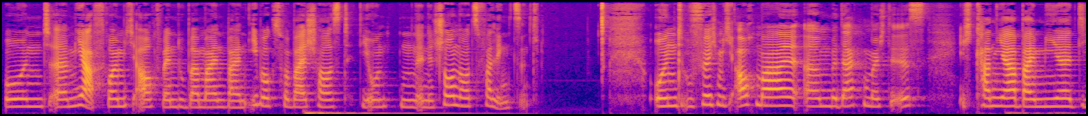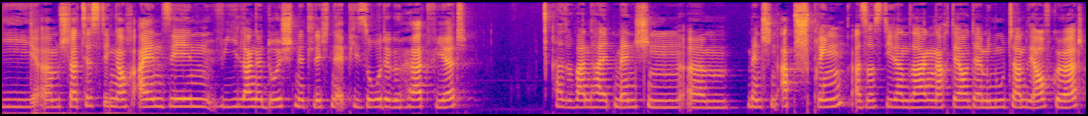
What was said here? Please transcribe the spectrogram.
Und ähm, ja, freue mich auch, wenn du bei meinen beiden E-Books vorbeischaust, die unten in den Show Notes verlinkt sind. Und wofür ich mich auch mal ähm, bedanken möchte, ist, ich kann ja bei mir die ähm, Statistiken auch einsehen, wie lange durchschnittlich eine Episode gehört wird. Also wann halt Menschen, ähm, Menschen abspringen, also dass die dann sagen, nach der und der Minute haben sie aufgehört.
